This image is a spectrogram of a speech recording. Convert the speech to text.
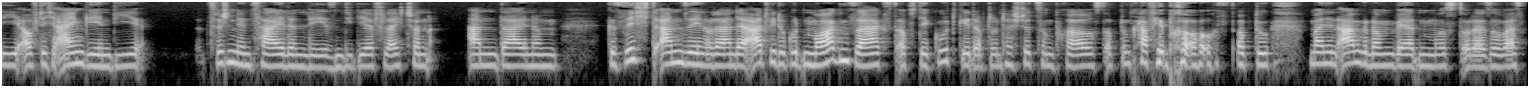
die auf dich eingehen, die zwischen den Zeilen lesen, die dir vielleicht schon an deinem Gesicht ansehen oder an der Art, wie du Guten Morgen sagst, ob es dir gut geht, ob du Unterstützung brauchst, ob du einen Kaffee brauchst, ob du mal in den Arm genommen werden musst oder sowas.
